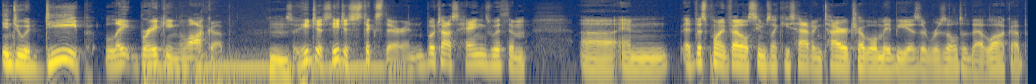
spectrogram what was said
into a deep late breaking lockup. So he just he just sticks there, and Bottas hangs with him. Uh, and at this point, Vettel seems like he's having tire trouble, maybe as a result of that lockup.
